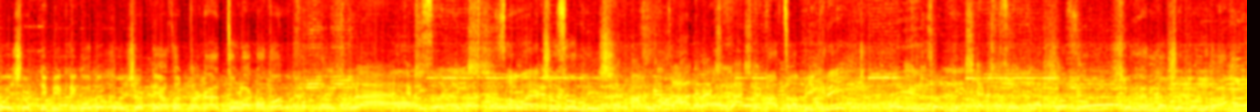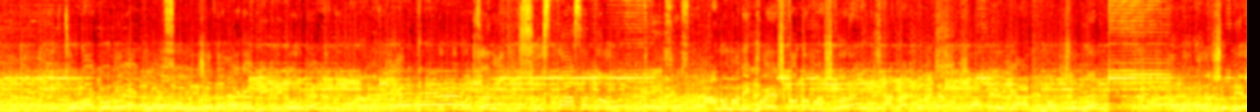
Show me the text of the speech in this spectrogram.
পঁয়ষট্টি বিক্রি করবে পঁয়ষট্টি হাজার টাকা। জোড়া কত? চূড়া একশো চল্লিশ। চাওয়া একশো চল্লিশ। আচ্ছা বিক্রি? আনুমানিক বয়স কত মাস করে? সাত থেকে আট মাস, শুনলেন? সুপ্রিয়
